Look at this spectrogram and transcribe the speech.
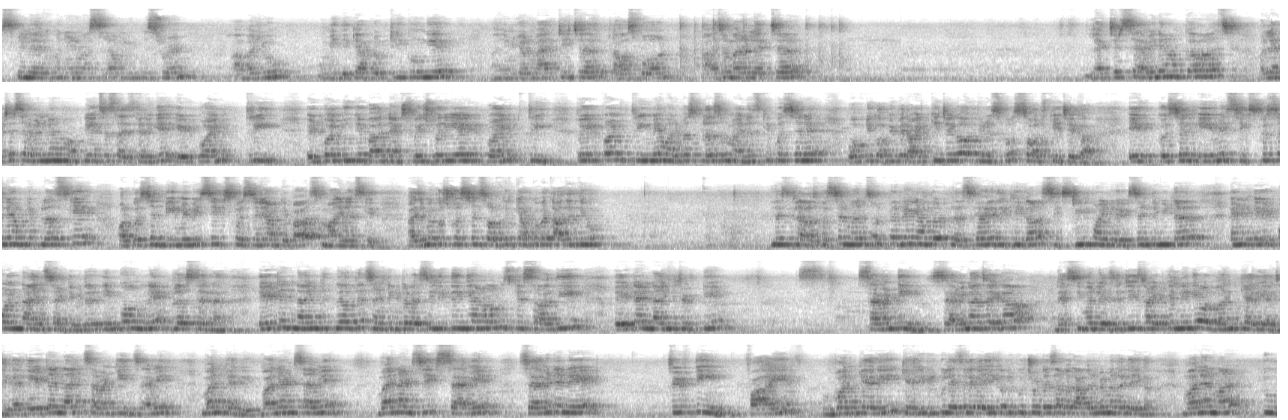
Student you उम्मीद है कि आप लोग ठीक होंगे I am your math teacher class four आज हमारा लेक्चर लेक्चर सेवन है आपका आज और लेक्चर सेवन में हम अपनी एक्सरसाइज करेंगे eight point three eight point two के बाद नेक्स्ट पेज पर ही है एट पॉइंट थ्री तो 8.3 में हमारे पास प्लस और माइनस के क्वेश्चन है वो अपनी कॉपी पे राइट कीजिएगा और फिर उसको सॉल्व कीजिएगा। एक क्वेश्चन ए में सिक्स क्वेश्चन है आपके प्लस के और क्वेश्चन बी में भी सिक्स क्वेश्चन है आपके पास माइनस के। आज मैं कुछ क्वेश्चन सॉल्व करके आपको बता देती हूँ। Yes class question one solve कर रही हूँ। यहाँ पर प्लस का है? देखिएगा 16.8 सेंटीमीटर एंड 8.9 सेंटीमीटर इनको हमने प्लस करना है। एट एंड नाइन कितने होते हैं? सेंटीमीटर वैसे लिख देंगे। साथ ही eight and nine fifteen seventeen seven आ जाएगा. Decimal as it is write कर लेंगे और वन कैरी आ जाएगा. Eight and nine seventeen seven one carry one and seven one and six seven seven and eight fifteen five one carry carry बिल्कुल ऐसे लगाइएगा, बिल्कुल छोटा सा, बराबर में मत लगाइएगा. वन एंड वन टू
